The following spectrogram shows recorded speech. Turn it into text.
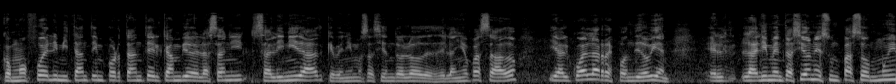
Como fue limitante importante el cambio de la salinidad, que venimos haciéndolo desde el año pasado, y al cual ha respondido bien. La alimentación es un paso muy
